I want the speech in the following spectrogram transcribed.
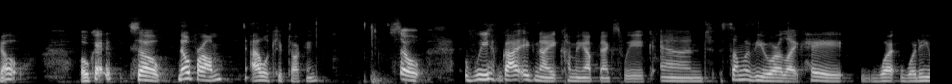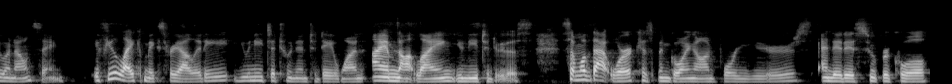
No. Okay, so no problem. I will keep talking. So we've got Ignite coming up next week, and some of you are like, "Hey, what what are you announcing?" If you like mixed reality, you need to tune into day one. I am not lying. You need to do this. Some of that work has been going on for years, and it is super cool.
